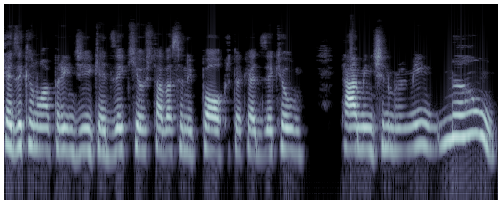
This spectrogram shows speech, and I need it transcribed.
Quer dizer que eu não aprendi? Quer dizer que eu estava sendo hipócrita? Quer dizer que eu estava mentindo para mim? Não!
